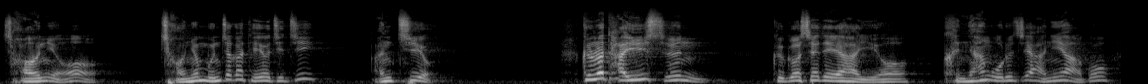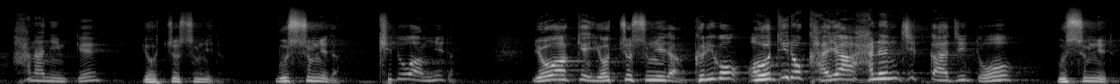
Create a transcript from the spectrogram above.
전혀 전혀 문제가 되어지지 않지요. 그러나 다윗은 그것에 대하여 그냥 오르지 아니하고 하나님께 여쭙습니다. 묻습니다. 기도합니다. 여호와께 여쭙습니다. 그리고 어디로 가야 하는지까지도 묻습니다.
